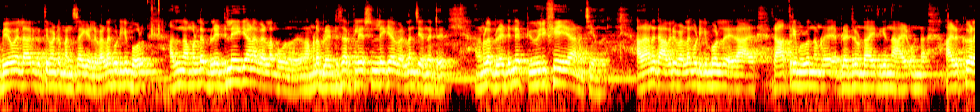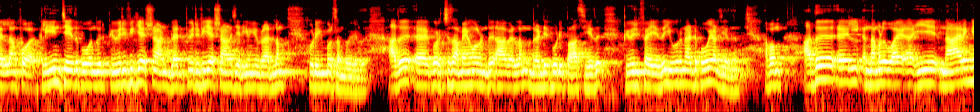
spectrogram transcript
ഉപയോഗം എല്ലാവരും കൃത്യമായിട്ട് മനസ്സിലാക്കിയില്ല വെള്ളം കുടിക്കുമ്പോൾ അത് നമ്മളുടെ ബ്ലഡിലേക്കാണ് വെള്ളം പോകുന്നത്. നമ്മുടെ ബ്ലഡ് സർക്കുലേഷനിലേക്ക് ആ വെള്ളം ചെന്നിട്ട് നമ്മളെ ബ്ലഡിനെ പ്യൂരിഫൈ ചെയ്യുകയാണ് ചെയ്യുന്നത്. അതാണ് രാവിലെ വെള്ളം കുടിക്കുമ്പോൾ രാത്രി മുഴുവൻ നമ്മുടെ ബ്ലഡിലുണ്ടായിരിക്കുന്ന അഴുക്കുകളെല്ലാം ക്ലീൻ ചെയ്ത് പോകുന്ന ഒരു പ്യൂരിഫിക്കേഷനാണ് ബ്ലഡ് പ്യൂരിഫിക്കേഷനാണ് ശരിക്കും ഈ വെള്ളം കുടിക്കുമ്പോൾ സംഭവിക്കുന്നത്. അത് കുറച്ച് സമയങ്ങളുണ്ട് ആ വെള്ളം ബ്ലഡിൽ കൂടി പാസ് ചെയ്ത് പ്യൂരിഫൈ ചെയ്ത് യൂറിനായിട്ട് പോവുകയാണ് ചെയ്യുന്നത്. അപ്പം അത് നമ്മൾ ഈ നാരങ്ങ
